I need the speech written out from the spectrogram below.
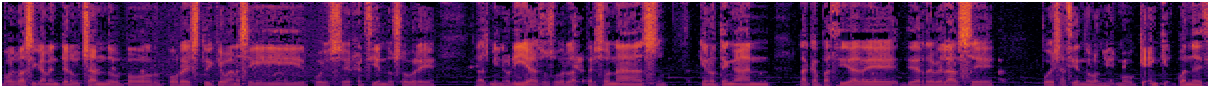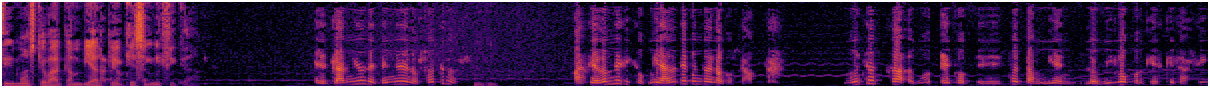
pues básicamente luchando por, por esto y que van a seguir pues ejerciendo sobre las minorías o sobre las personas que no tengan la capacidad de, de rebelarse pues haciendo lo mismo. Cuando decimos que va a cambiar, ¿qué, qué significa? El cambio depende de nosotros. ¿Hacia dónde dijo? Mira, no te cuento una cosa. Muchas, esto también lo digo porque es que es así.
